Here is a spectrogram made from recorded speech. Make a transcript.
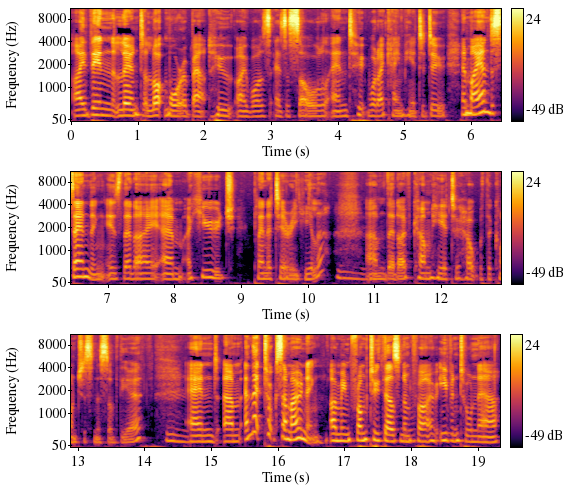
I then learnt a lot more about who I was as a soul and who, what I came here to do. And my understanding is that I am a huge planetary healer, um, that I've come here to help with the consciousness of the earth. And um, and that took some owning. I mean, from 2005 even till now,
